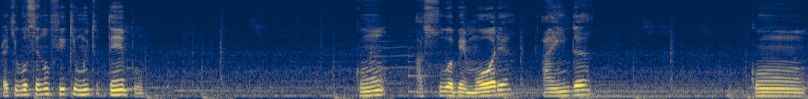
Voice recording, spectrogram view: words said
para que você não fique muito tempo com a sua memória ainda com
